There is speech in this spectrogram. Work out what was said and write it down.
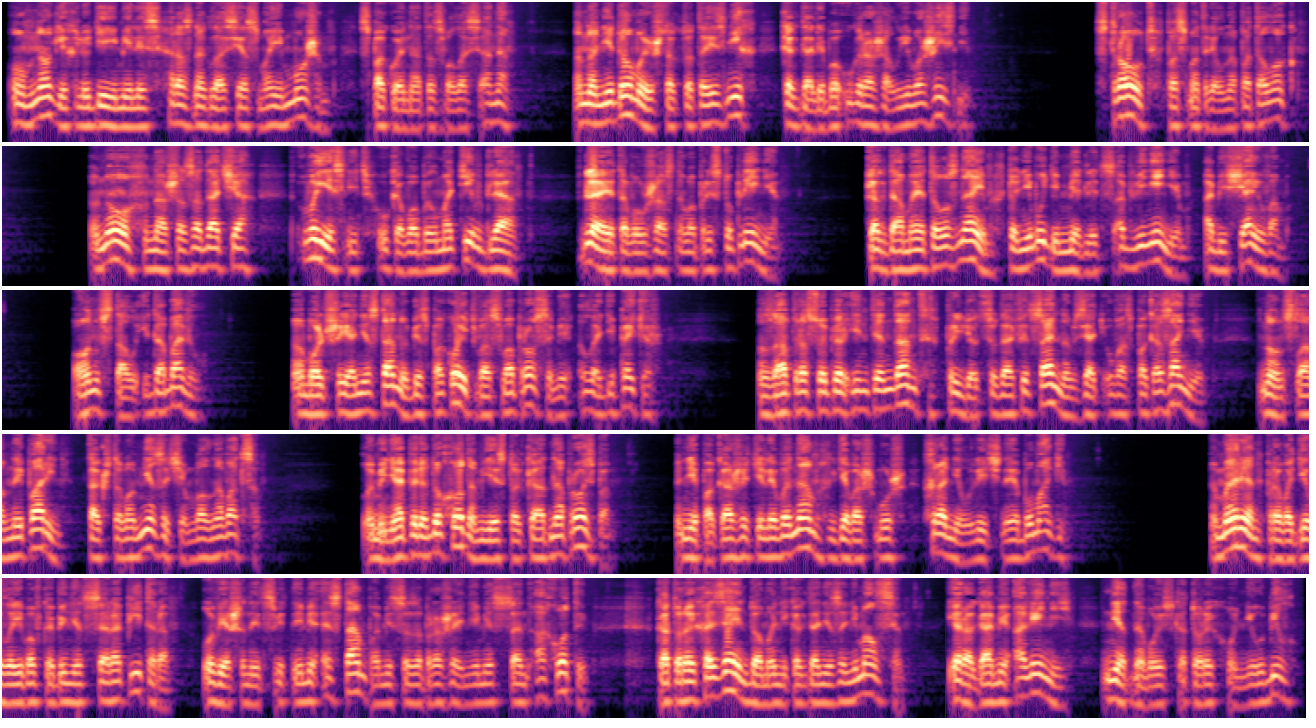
У многих людей имелись разногласия с моим мужем, спокойно отозвалась она. Но не думаю, что кто-то из них когда-либо угрожал его жизни. Строуд посмотрел на потолок. «Ну, наша задача выяснить, у кого был мотив для... для этого ужасного преступления. Когда мы это узнаем, то не будем медлить с обвинением, обещаю вам». Он встал и добавил. «Больше я не стану беспокоить вас вопросами, леди Пекер. Завтра суперинтендант придет сюда официально взять у вас показания, но он славный парень, так что вам незачем волноваться. У меня перед уходом есть только одна просьба. Не покажете ли вы нам, где ваш муж хранил личные бумаги?» Мэриан проводила его в кабинет сэра Питера, увешанный цветными эстампами с изображениями сцен охоты, которой хозяин дома никогда не занимался, и рогами оленей, ни одного из которых он не убил.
